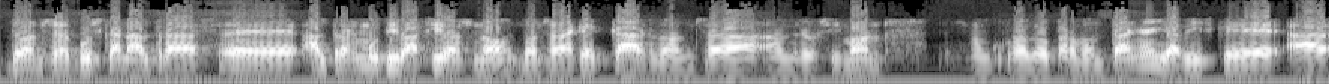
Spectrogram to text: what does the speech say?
doncs, eh, busquen altres, eh, altres motivacions, no? Doncs en aquest cas, doncs, eh, Andreu Simón és un corredor per muntanya i ha vist que a-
